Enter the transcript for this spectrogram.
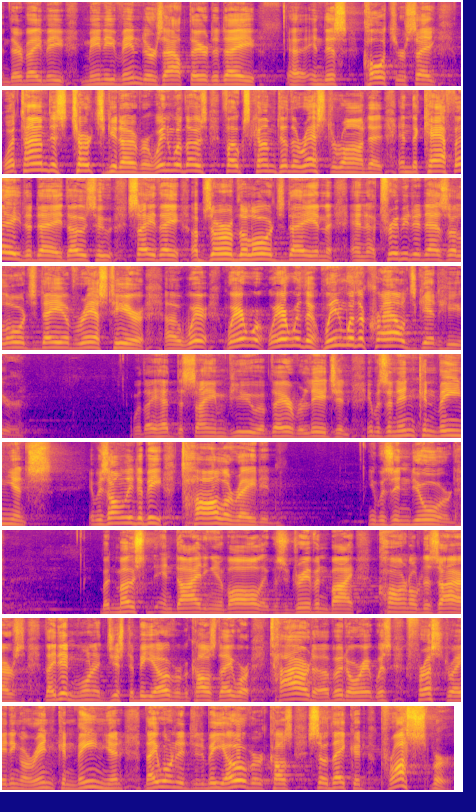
And there may be many vendors out there today uh, in this culture saying, What time does church get over? When will those folks come to the restaurant and the cafe today? Those who say they observe the Lord's day and, and attribute it as a Lord's day of rest here. Uh, where, where, were, where were the, when will the crowds get here? Well, they had the same view of their religion. It was an inconvenience it was only to be tolerated, it was endured. But most indicting of all, it was driven by carnal desires. They didn't want it just to be over because they were tired of it or it was frustrating or inconvenient. They wanted it to be over because so they could prosper.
